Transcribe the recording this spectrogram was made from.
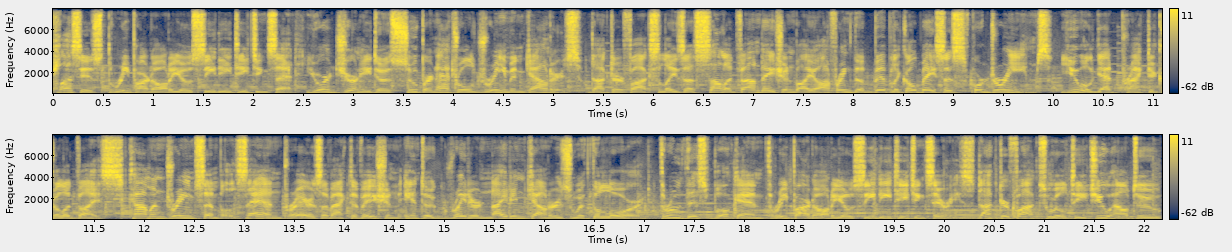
plus his three part audio CD teaching set, Your Journey to Supernatural Dream Encounters. Dr. Fox lays a solid foundation by offering the biblical basis for dreams. You will get practical advice, common dream symbols, and prayers of activation into greater night encounters with the Lord. Through this book and three part audio CD teaching series, Dr. Fox will teach you how to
